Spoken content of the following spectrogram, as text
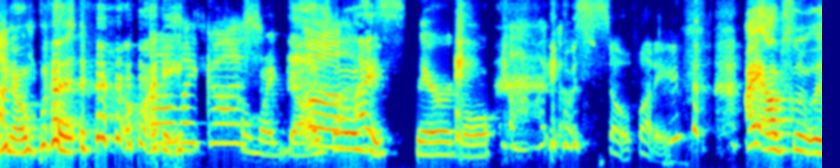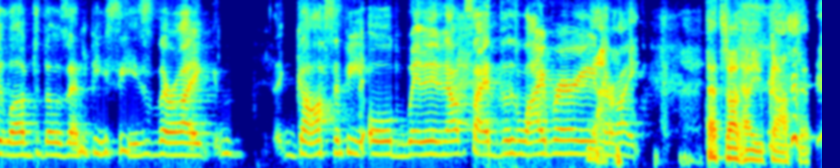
you know. But oh like, Oh my gosh. oh my gosh, Oh, that was I- hysterical. Oh It was so funny. I absolutely loved those NPCs. They're like gossipy old women outside the library, and they're like, that's not how you gossip.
